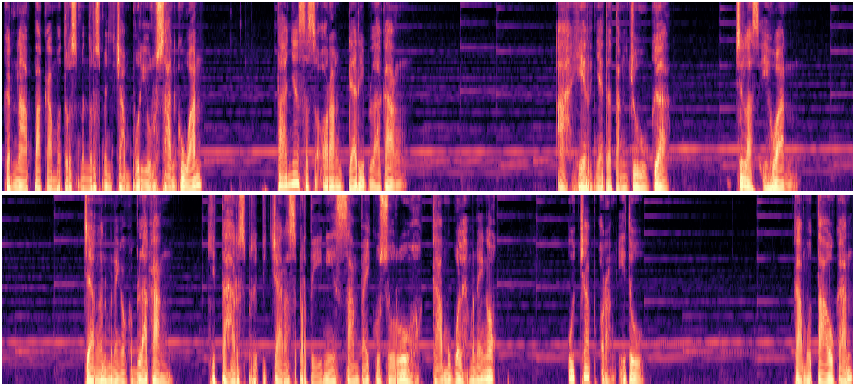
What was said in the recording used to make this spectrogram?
Kenapa kamu terus-menerus mencampuri urusanku, Wan? Tanya seseorang dari belakang. Akhirnya datang juga. Jelas Ikhwan. Jangan menengok ke belakang, kita harus berbicara seperti ini sampai kusuruh kamu boleh menengok. Ucap orang itu. Kamu tahu kan,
